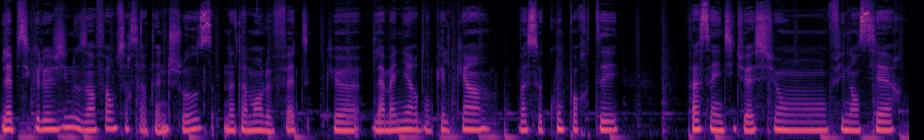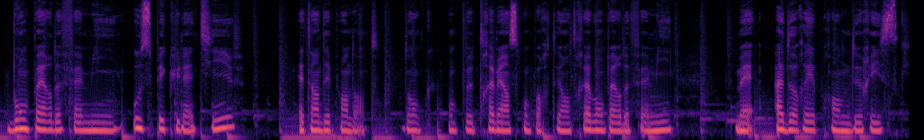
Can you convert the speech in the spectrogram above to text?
La psychologie nous informe sur certaines choses, notamment le fait que la manière dont quelqu'un va se comporter face à une situation financière bon père de famille ou spéculative est indépendante. Donc on peut très bien se comporter en très bon père de famille, mais adorer prendre du risque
